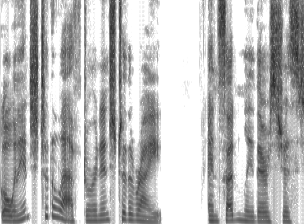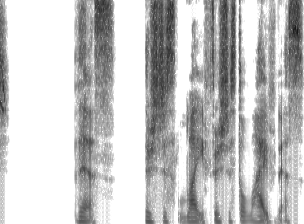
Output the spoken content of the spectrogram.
go an inch to the left or an inch to the right. And suddenly there's just this. There's just life. There's just aliveness.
